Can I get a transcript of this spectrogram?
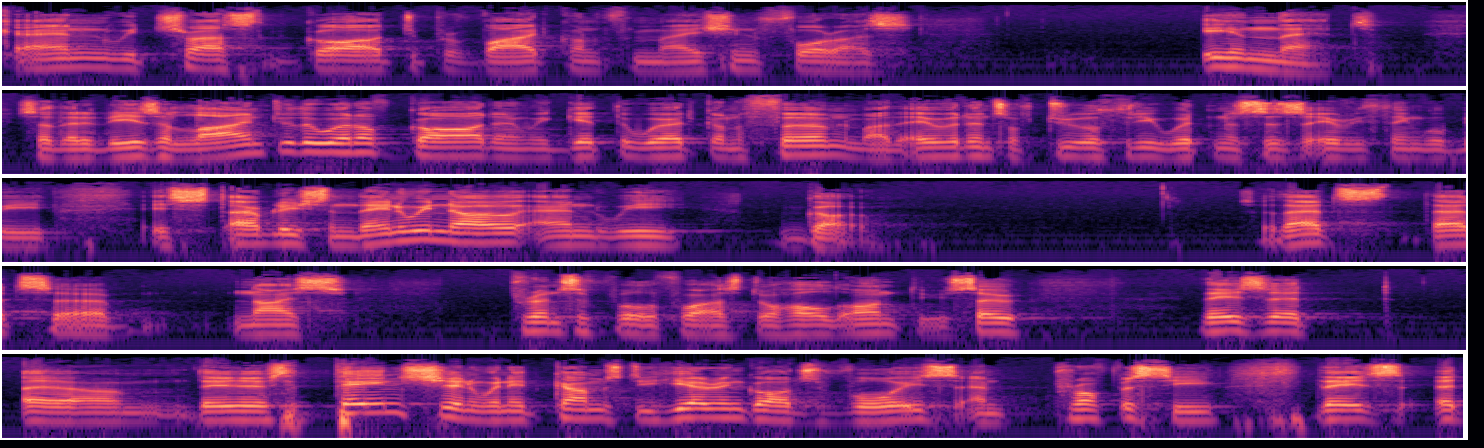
can we trust God to provide confirmation for us in that? so that it is aligned to the Word of God and we get the Word confirmed by the evidence of two or three witnesses, everything will be established. And then we know and we go. So that's, that's a nice principle for us to hold on to. So there's a um, there's a tension when it comes to hearing God's voice and prophecy. There's a,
